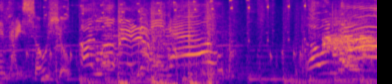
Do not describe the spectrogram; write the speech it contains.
antisocial. I love it! Going down?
